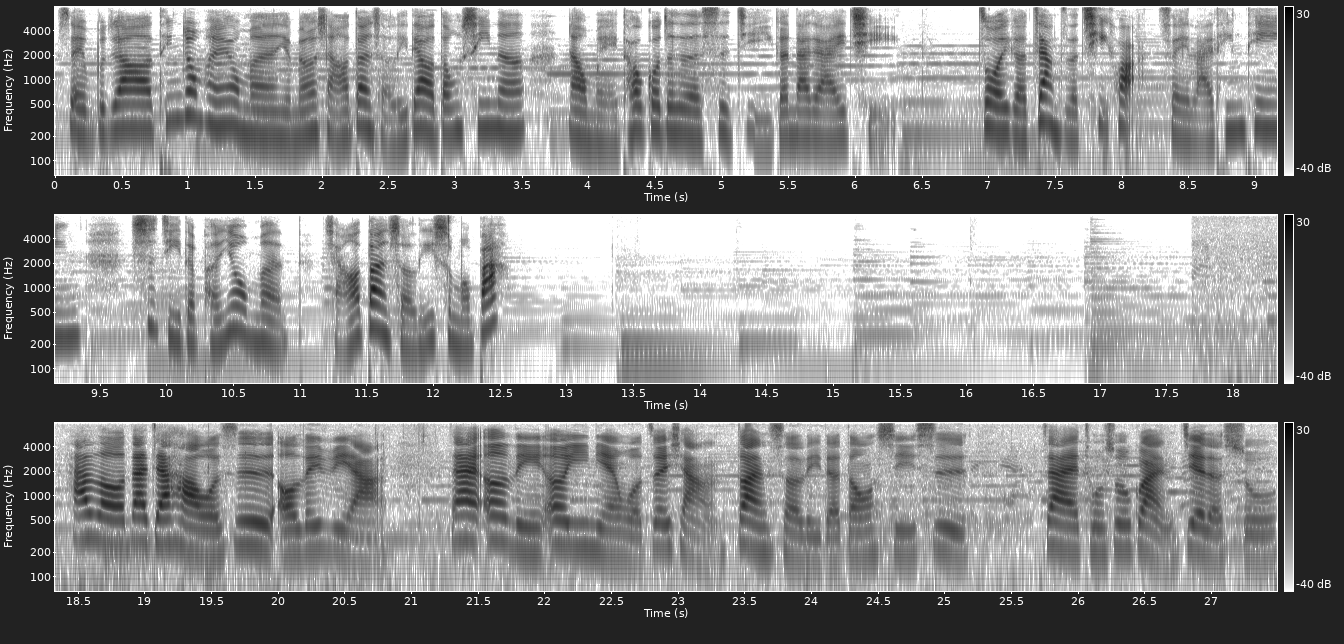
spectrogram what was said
所以不知道听众朋友们有没有想要断舍离掉的东西呢？那我们也透过这次的四集，跟大家一起做一个这样子的计划，所以来听听市集的朋友们想要断舍离什么吧。Hello，大家好，我是 Olivia。在二零二一年，我最想断舍离的东西是在图书馆借的书，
